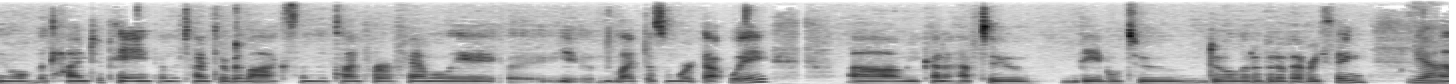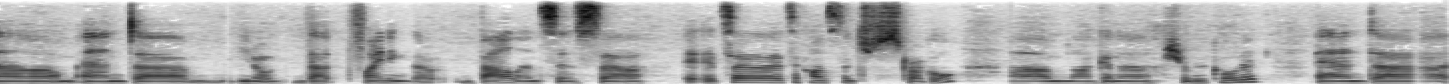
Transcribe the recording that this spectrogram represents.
you know, the time to paint and the time to relax and the time for our family. Uh, life doesn't work that way. Um, you kind of have to be able to do a little bit of everything. Yeah. Um, and, um, you know, that finding the balance is, uh, it's a, it's a constant struggle. I'm not gonna sugarcoat it. And, uh,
